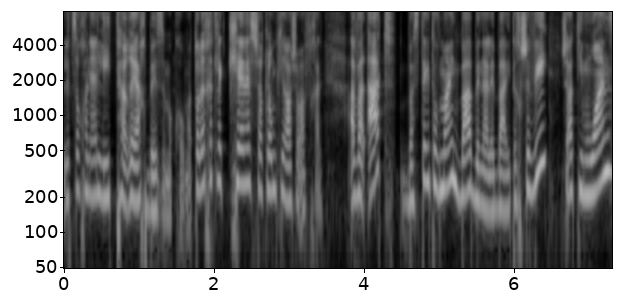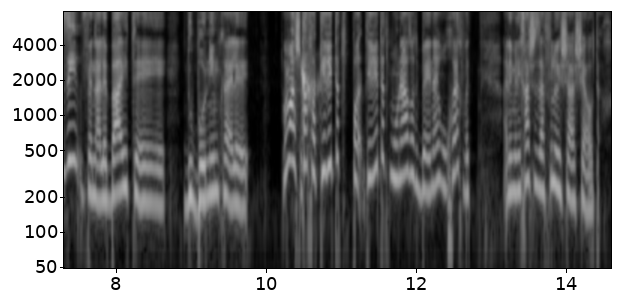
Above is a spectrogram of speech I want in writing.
לצורך העניין, להתארח באיזה מקום. את הולכת לכנס שאת לא מכירה שם אף אחד. אבל את, ב state of mind, באה בנעלי בית. תחשבי שאת עם onesie ונעלי בית אה, דובונים כאלה. ממש ככה, תראי את, תראי את התמונה הזאת בעיני רוחך, ואני מניחה שזה אפילו ישעשע אותך.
